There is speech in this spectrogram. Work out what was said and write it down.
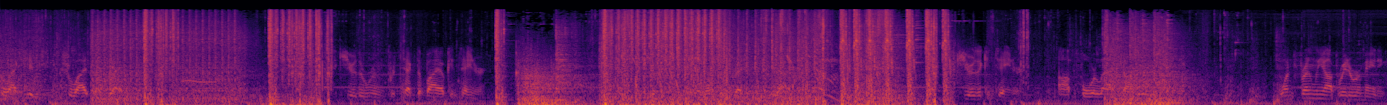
Hostile activity. Neutralize the threat. Secure the room. Protect the bio container. Secure the container. Op 4 last standing. One friendly operator remaining.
